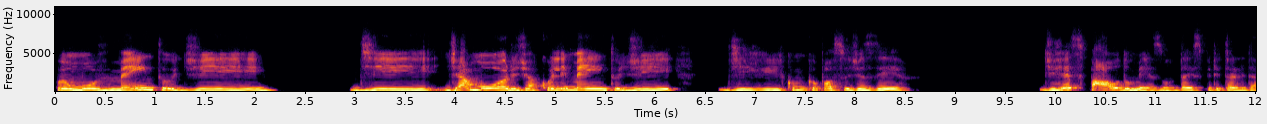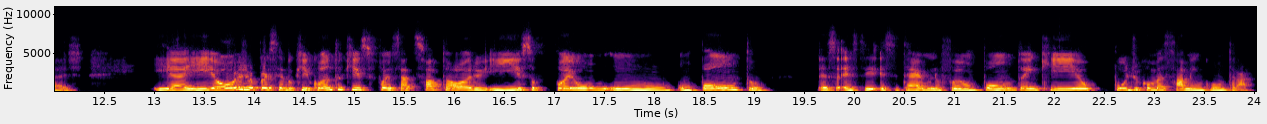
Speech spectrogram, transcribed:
foi um movimento de de, de amor, de acolhimento, de, de como que eu posso dizer? De respaldo mesmo da espiritualidade. E aí hoje eu percebo que quanto que isso foi satisfatório, e isso foi um, um, um ponto Esse, esse, término foi um ponto em que eu pude começar a me encontrar.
